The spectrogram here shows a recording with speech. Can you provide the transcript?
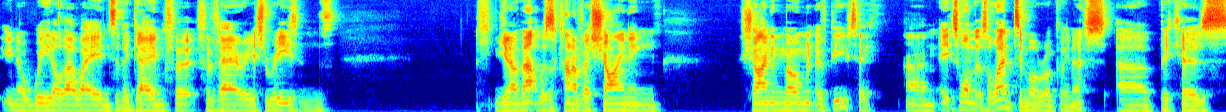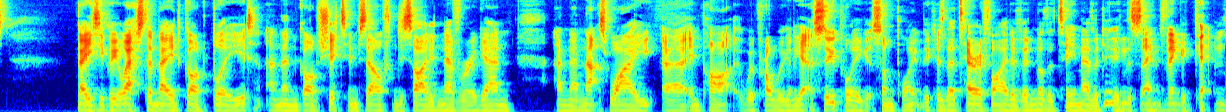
you know, wheedle their way into the game for for various reasons. You know, that was kind of a shining, shining moment of beauty. Um, it's one that's led to more ugliness uh, because basically Leicester made God bleed, and then God shit himself and decided never again. And then that's why, uh, in part, we're probably going to get a Super League at some point because they're terrified of another team ever doing the same thing again.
